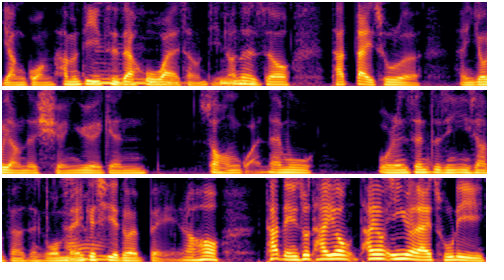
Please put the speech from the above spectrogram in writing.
阳光，他们第一次在户外的场景，然后那个时候他带出了很悠扬的弦乐跟双簧管那一幕，我人生至今印象非常深刻，我每一个细节都会背。然后他等于说他用他用音乐来处理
